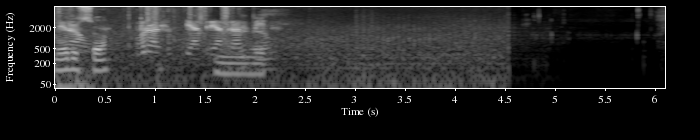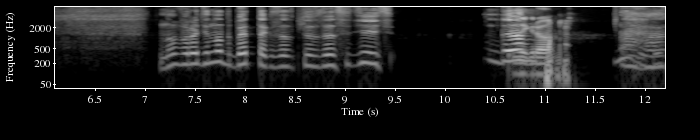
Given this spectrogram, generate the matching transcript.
выиграли Вот и раунд. все. Вражеский отряд разбит. Ну, вроде not bad, так за плюс 29. Да. За игру. Ага,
